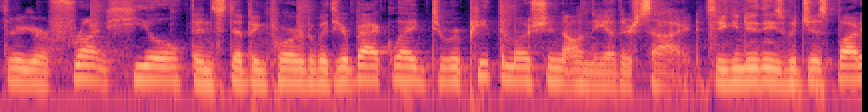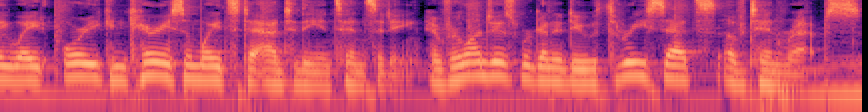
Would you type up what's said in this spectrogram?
through your front heel, then stepping forward with your back leg to repeat the motion on the other side. So you can do these with just body weight, or you can carry some weights to add to the intensity. And for lunges, we're going to do three sets of 10 reps.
